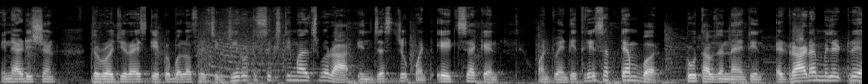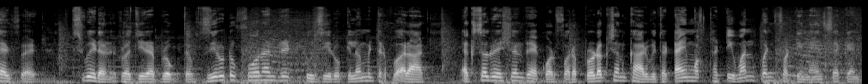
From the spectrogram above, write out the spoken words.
in addition, the Regera is capable of reaching 0 to 60 miles per hour in just 2.8 seconds. On 23 September 2019, at Rada Military Airfield, Sweden, Regera broke the 0 to 400 to 0 km per hour acceleration record for a production car with a time of 31.49 seconds.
